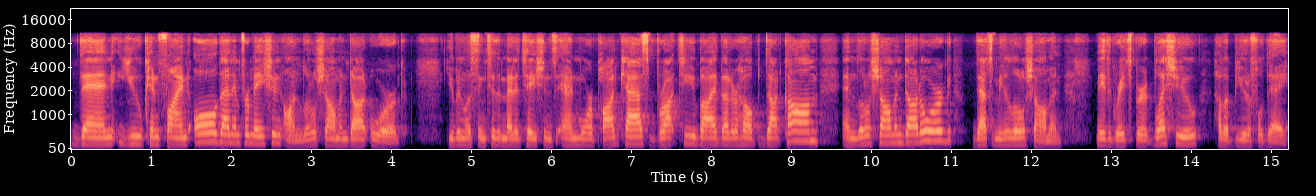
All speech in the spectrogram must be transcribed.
then you can find all that information on littleshaman.org. You've been listening to the Meditations and More podcast brought to you by BetterHelp.com and littleshaman.org. That's me, Little Shaman. May the Great Spirit bless you. Have a beautiful day.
